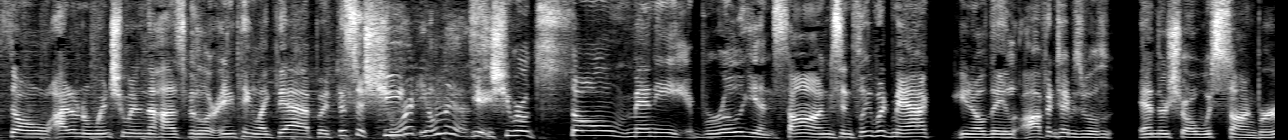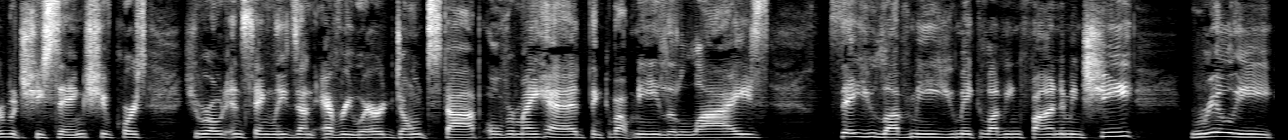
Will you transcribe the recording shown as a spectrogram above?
So I don't know when she went in the hospital or anything like that, but just a Short illness. yeah, she wrote so many brilliant songs. And Fleetwood Mac, you know, they oftentimes will end their show with Songbird, which she sings. She, of course, she wrote and sang leads on Everywhere, Don't Stop, Over My Head, Think About Me, Little Lies, Say You Love Me, You Make Loving Fun. I mean, she really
